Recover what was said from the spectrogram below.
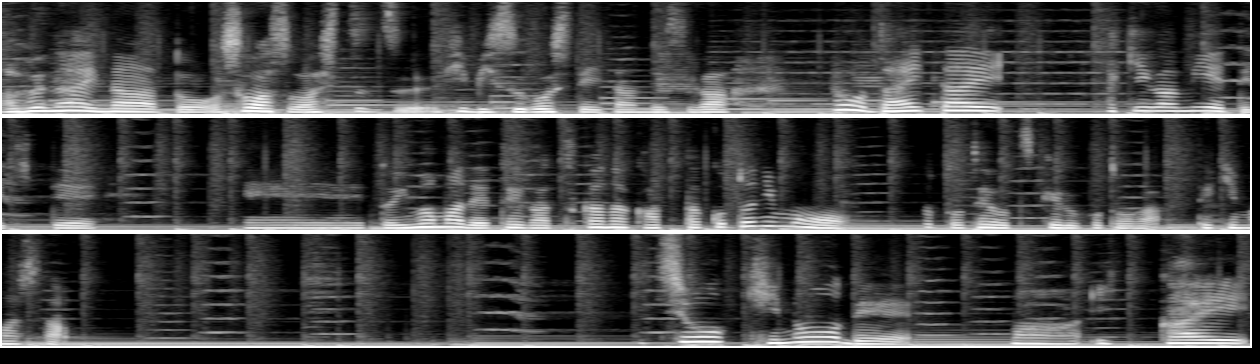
危ないなぁと、そわそわしつつ日々過ごしていたんですが、今日だいたい先が見えてきて、えーと、今まで手がつかなかったことにも、ちょっと手をつけることができました。一応昨日で、まあ一回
